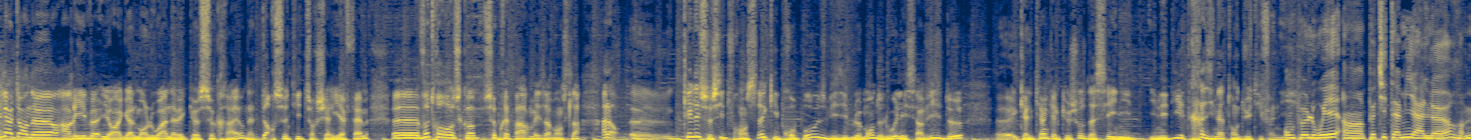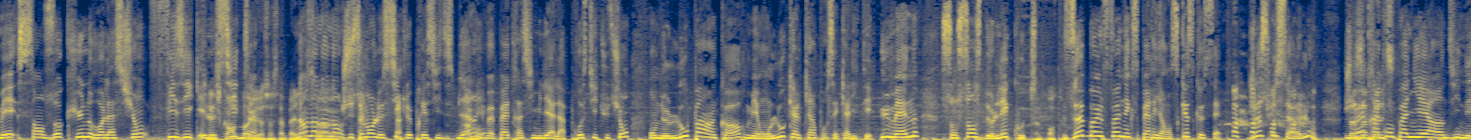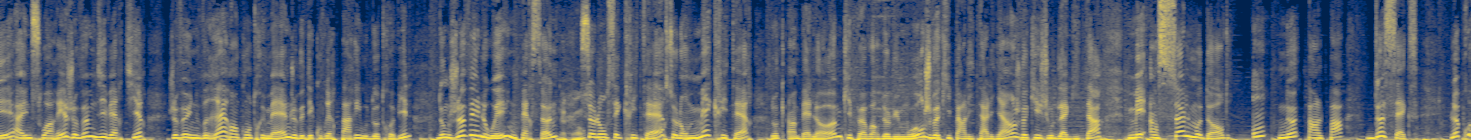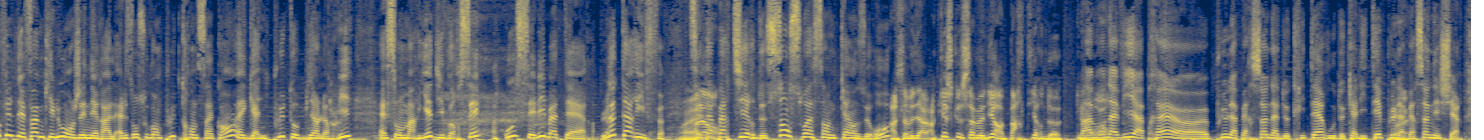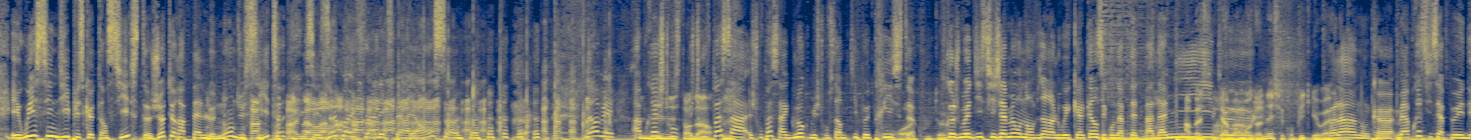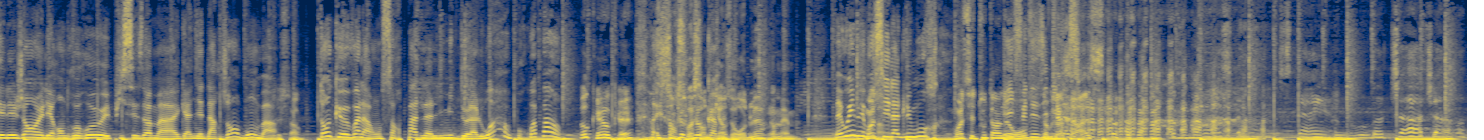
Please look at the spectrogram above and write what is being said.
Tina Turner arrive, il y aura également Louane avec euh, Secret, on adore ce titre sur Chéri FM. Euh, votre horoscope se prépare, mais avant cela, alors, euh, quel est ce site français qui propose visiblement de louer les services de euh, quelqu'un, quelque chose d'assez inédit et très inattendu, Tiffany? On peut louer un petit ami à l'heure, mais sans aucune relation physique. Et le site. Boy, hein, ça s'appelle. non, hein, non, ça, non, non, justement, le site le précise bien. Ah bon il ne veut pas être assimilé à la prostitution. On ne loue pas un corps, mais on loue quelqu'un pour ses qualités humaines, son sens de l'écoute. The Boyfriend Experience, qu'est-ce que c'est? Je suis seule, je veux être accompagnée à un dîner, à une soirée, je veux me divertir, je veux une vraie rencontre humaine, je veux découvrir Paris ou d'autres villes. Donc je vais louer une personne selon ses critères, selon mes critères. Donc un bel homme qui peut avoir de l'humour, je veux qu'il parle italien, je veux qu'il joue de la guitare, mais un seul mot d'ordre, on ne parle pas de sexe. Le profil des femmes qui louent en général, elles ont souvent plus de 35 ans, elles gagnent plutôt bien leur vie, elles sont mariées, divorcées ou célibataires. Le tarif, c'est à partir de 175 euros. Ah, ça veut dire, alors, qu'est-ce que ça veut dire à partir de Bah, à mon avis, après, euh, plus la personne a de critères ou de qualité, plus la personne est chère. Et oui, Cindy, puisque t'insistes, je te rappelle le nom du site. Ah, c'est The Boyfriend Experience. non, mais après, je trouve, je trouve pas ça, je trouve pas ça glauque, mais je trouve ça un petit peu triste. Oh, écoute. Parce que je me dis, si jamais on en vient à louer quelqu'un, c'est qu'on n'a peut-être pas d'amis. Ah bah c'est qu'à un moment donné, c'est compliqué, ouais. Voilà, donc, euh, mais après, si ça peut aider les gens et les rendre heureux, et puis ces hommes à gagner de l'argent, bon bah, C'est ça. tant que voilà, on sort pas de la limite de la loi, pourquoi pas Ok, ok. 175 euros de l'heure quand même. Mais oui, mais moi, Moi, s'il a de l'humour. Moi, c'est tout un Et il euro, fait des ça vous imitations. intéresse. The touch of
